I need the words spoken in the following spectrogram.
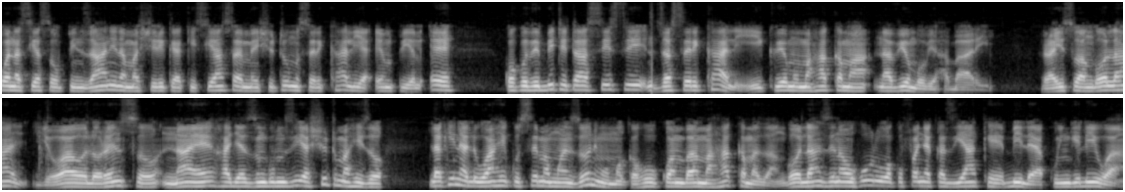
Wanasiasa wa upinzani na mashirika ya kisiasa yameshutumu serikali ya MPLA kwa kudhibiti taasisi za serikali ikiwemo mahakama na vyombo vya habari. Rais wa Angola Joao Lorenzo naye hajazungumzia shutuma hizo, lakini aliwahi kusema mwanzoni mwa mwaka huu kwamba mahakama za Angola zina uhuru wa kufanya kazi yake bila ya kuingiliwa.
